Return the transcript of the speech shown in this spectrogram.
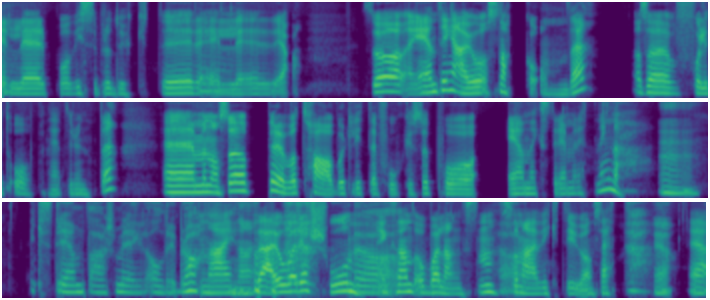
eller på visse produkter, Mm. eller ja. Så én ting er jo å snakke om det, altså få litt åpenhet rundt det, eh, men også prøve å ta bort litt det fokuset på en ekstrem retning, da. Mm. Ekstremt er som regel aldri bra. Nei, Nei. det er jo variasjon, Ja. ikke sant, og balansen Ja. som er viktig uansett. Ja. Ja.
